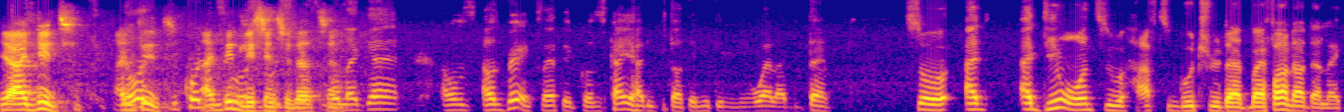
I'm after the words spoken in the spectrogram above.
Yeah, I did. I was- did. I did listen so to that. shit, yeah. Like, yeah, I was I was very excited because Kanye hadn't put out anything in a while at the time, so I I didn't want to have to go through that. But I found out that like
